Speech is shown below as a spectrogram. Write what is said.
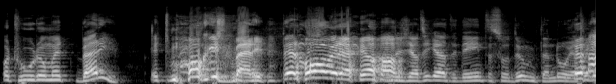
vad tror du om ett berg? Ett magiskt berg! Där har vi det! Ja! Anders, jag tycker att det är inte så dumt ändå. Jag tycker,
